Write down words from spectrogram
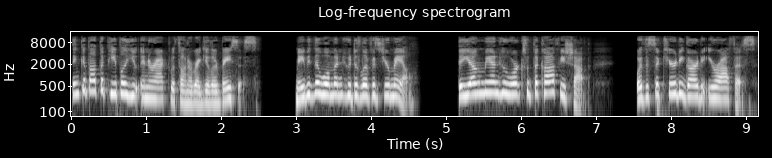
Think about the people you interact with on a regular basis. Maybe the woman who delivers your mail, the young man who works at the coffee shop, or the security guard at your office.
